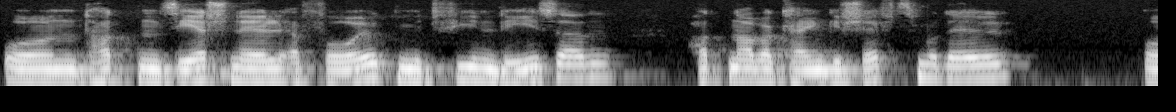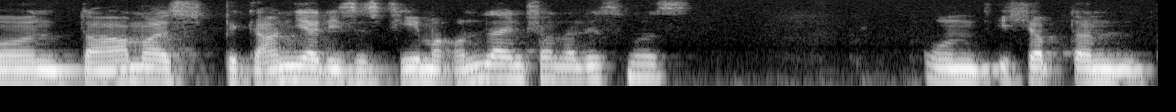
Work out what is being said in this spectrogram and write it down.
und hatten sehr schnell Erfolg mit vielen Lesern, hatten aber kein Geschäftsmodell. Und damals begann ja dieses Thema Online-Journalismus. Und ich habe dann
